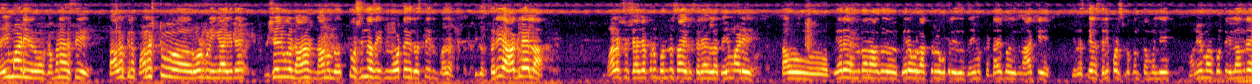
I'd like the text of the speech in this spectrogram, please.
ದಯಮಾಡಿ ಗಮನ ಹರಿಸಿ, ತಾಲೂಕಿನ ಭಾಳಷ್ಟು ರೋಡ್ಗಳು ಹಿಂಗಾಗಿದೆ ವಿಶೇಷವಾಗಿ ನಾನು, ನಾನೊಂದು ಹತ್ತು ವರ್ಷದಿಂದ ಇದು ನೋಡ್ತಾ ಇದ್ದೀನಿ, ರಸ್ತೆ ಇದು ಇದು ಸರಿ ಆಗಲೇ ಇಲ್ಲ. ಭಾಳಷ್ಟು ಶಾಸಕರು ಬಂದರೂ ಸಹ ಇದು ಸರಿಯಾಗಿಲ್ಲ ದಯಮಾಡಿ ತಾವು ಬೇರೆ ಅನುದಾನ ಆಗೋದು ಬೇರೆ ಊರಿಗೆ ಆಗ್ತಿರೋ ಗೊತ್ತಿಲ್ಲ ಇದು ದಯಮಾಡಿ ಕಡ್ಡಾಯವಾಗಿ ಇದನ್ನ ಹಾಕಿ ಈ ರಸ್ತೆಯನ್ನು ಸರಿಪಡಿಸ್ಬೇಕು ಅಂತ ತಮ್ಮಲ್ಲಿ ಮನವಿ ಮಾಡ್ಕೊಳ್ತೀವಿ. ಇಲ್ಲಾಂದರೆ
